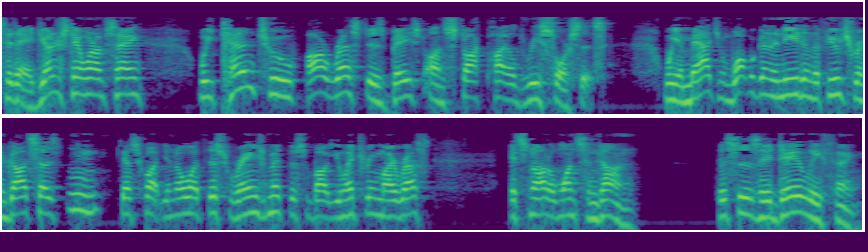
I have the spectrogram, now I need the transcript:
today. Do you understand what I'm saying? We tend to, our rest is based on stockpiled resources. We imagine what we're going to need in the future and God says, mm, guess what? You know what? This arrangement, this about you entering my rest, it's not a once and done. This is a daily thing.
